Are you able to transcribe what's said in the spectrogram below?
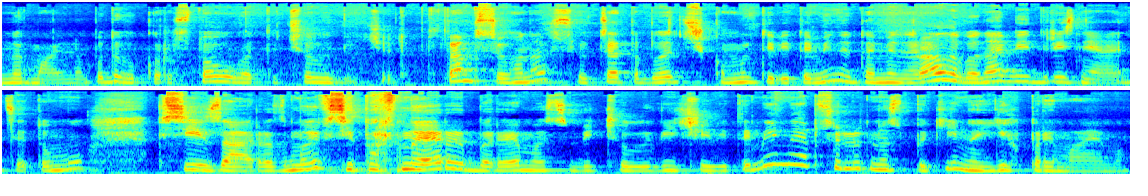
нормально буде використовувати чоловічі. Тобто там всього на всю ця таблеточка мультивітаміни та мінерали вона відрізняється. Тому всі зараз ми, всі партнери, беремо собі чоловічі вітаміни, абсолютно спокійно їх приймаємо.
